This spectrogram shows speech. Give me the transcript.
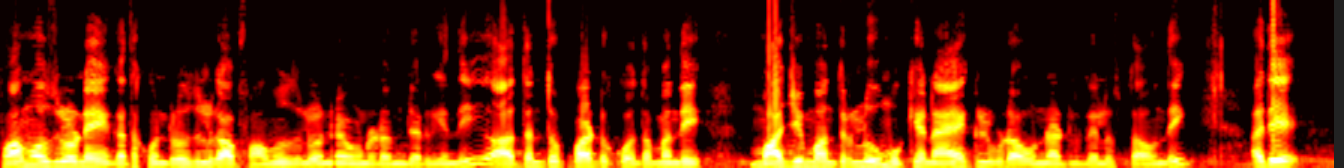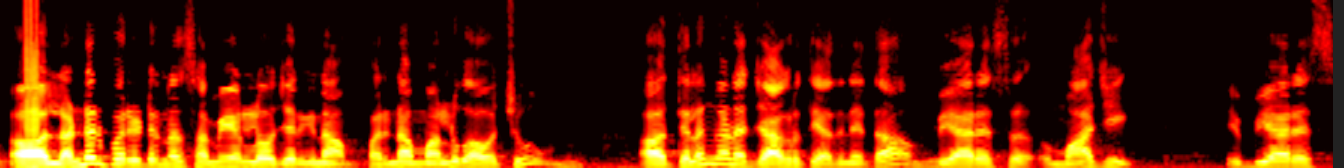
ఫామ్ హౌస్లోనే గత కొన్ని రోజులుగా ఫామ్ హౌస్లోనే ఉండడం జరిగింది. అతనితో పాటు కొంతమంది మాజీ మంత్రులు ముఖ్య నాయకులు కూడా ఉన్నట్లు తెలుస్తూ ఉంది. అయితే లండన్ పర్యటన సమయంలో జరిగిన పరిణామాలు కావచ్చు తెలంగాణ జాగృతి అధినేత బీఆర్ఎస్ మాజీ బీఆర్ఎస్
